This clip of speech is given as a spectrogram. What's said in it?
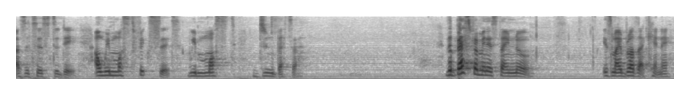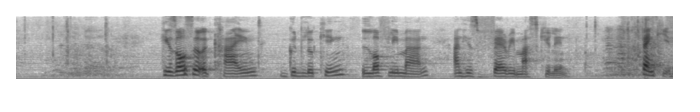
as it is today, and we must fix it. We must do better. The best feminist I know is my brother Kene. He's also a kind, good looking, lovely man, and he's very masculine. Thank you.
